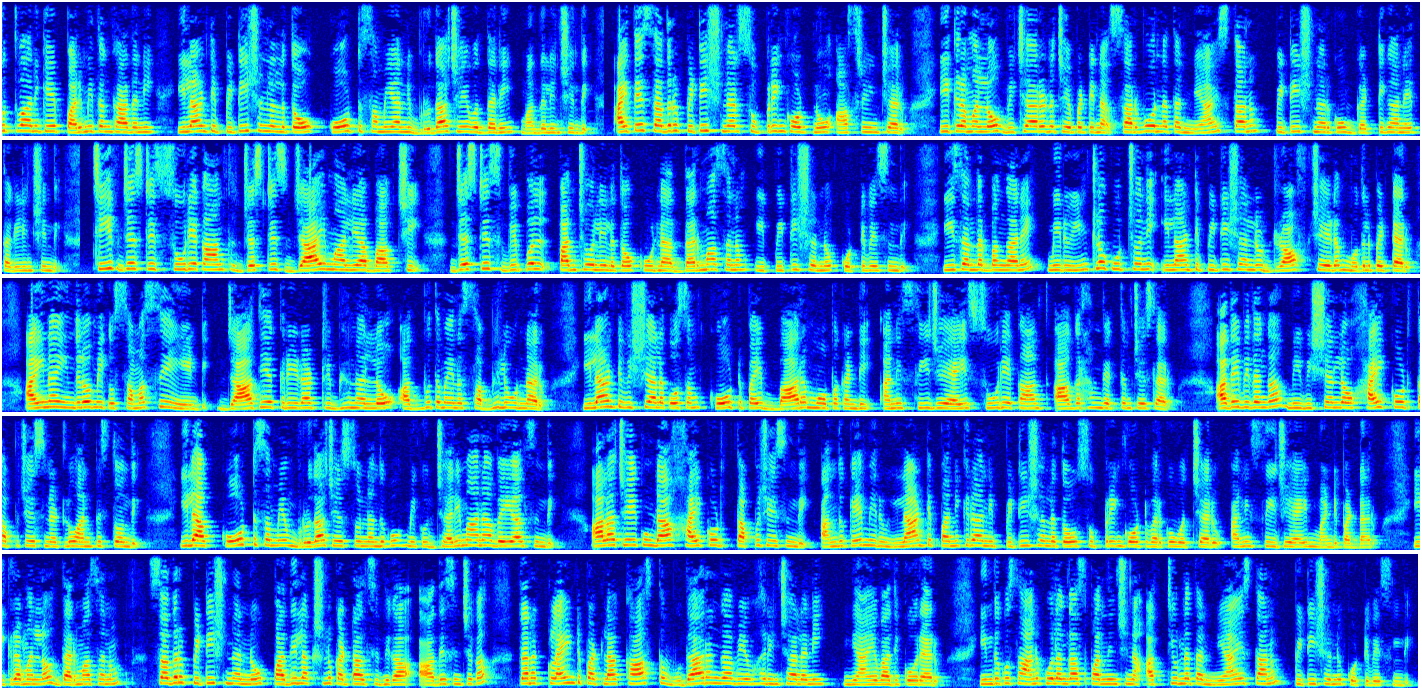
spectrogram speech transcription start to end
ప్రభుత్వానికే పరిమితం కాదని ఇలాంటి పిటిషన్లతో కోర్టు సమయాన్ని వృధా చేయవద్దని మందలించింది. అయితే సదరు పిటిషనర్ సుప్రీంకోర్టును ఆశ్రయించారు. ఈ క్రమంలో విచారణ చేపట్టిన సర్వోన్నత న్యాయస్థానం పిటిషనర్కు గట్టిగానే తగిలించింది. Chief justice Suryakant justice Joymalya Bagchi justice Vipul పంచోలీలతో కూడిన ధర్మాసనం ఈ పిటిషన్ను కొట్టివేసింది. ఈ సందర్భంగానే మీరు ఇంట్లో కూర్చొని ఇలాంటి పిటిషన్లు డ్రాఫ్ట్ చేయడం మొదలుపెట్టారు. అయినా ఇందులో మీకు సమస్య సమస్య ఏంటి? జాతీయ క్రీడా ట్రిబ్యునల్లో అద్భుతమైన సభ్యులు ఉన్నారు. ఇలాంటి విషయాల కోసం కోర్టుపై భారం మోపకండి అని సీజేఐ సూర్యకాంత్ ఆగ్రహం వ్యక్తం చేశారు. అదేవిధంగా మీ విషయంలో హైకోర్టు తప్పు చేసినట్లు అనిపిస్తోంది. ఇలా కోర్టు సమయం వృధా చేస్తున్నందుకు మీకు జరిమానా వేయాల్సింది. అలా చేయకుండా హైకోర్టు తప్పు చేసింది. అందుకే మీరు ఇలాంటి పనికిరాని పిటిషన్లతో సుప్రీంకోర్టు వరకు వచ్చారు అని సీజేఐ మండిపడ్డారు. ఈ క్రమంలో ధర్మాసనం సదరు పిటిషనర్ను పది లక్షలు కట్టాల్సిందిగా ఆదేశించగా తన క్లయింట్ పట్ల కాస్త ఉదారంగా వ్యవహరించాలని న్యాయవాది కోరారు. ఇందుకు సానుకూలంగా స్పందించిన అత్యున్నత న్యాయస్థానం పిటిషన్ను కొట్టివేసింది.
